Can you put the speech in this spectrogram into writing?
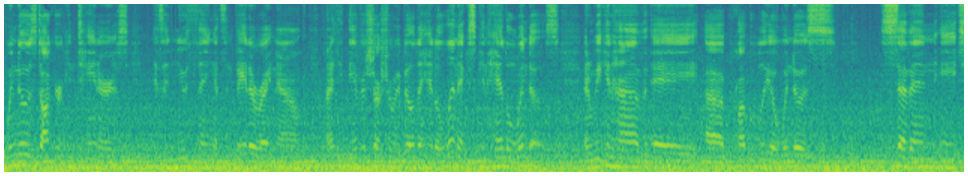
Windows Docker containers is a new thing. It's in beta right now. And I think the infrastructure we build to handle Linux can handle Windows. And we can have a uh, probably a Windows 7, 8,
